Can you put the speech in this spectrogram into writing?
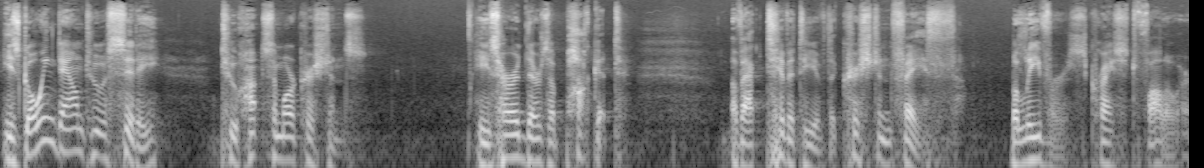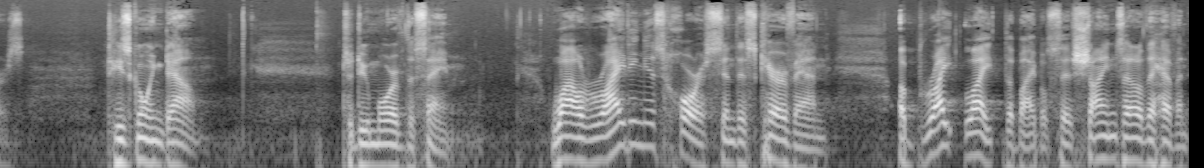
He's going down to a city to hunt some more Christians. He's heard there's a pocket of activity of the Christian faith, believers, Christ followers. He's going down to do more of the same. While riding his horse in this caravan, a bright light, the Bible says, shines out of the heaven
